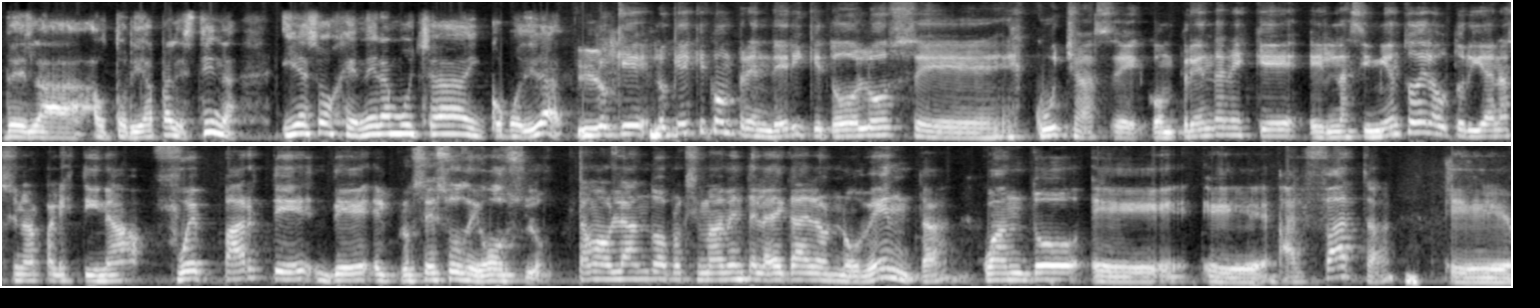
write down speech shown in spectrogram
de la autoridad palestina y eso genera mucha incomodidad. Lo que, lo que hay que comprender y que todos los eh, escuchas eh, comprendan es que el nacimiento de la Autoridad Nacional Palestina fue parte del proceso de Oslo. Estamos hablando aproximadamente de la década de los 90, cuando eh, eh, Al-Fatah, eh,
